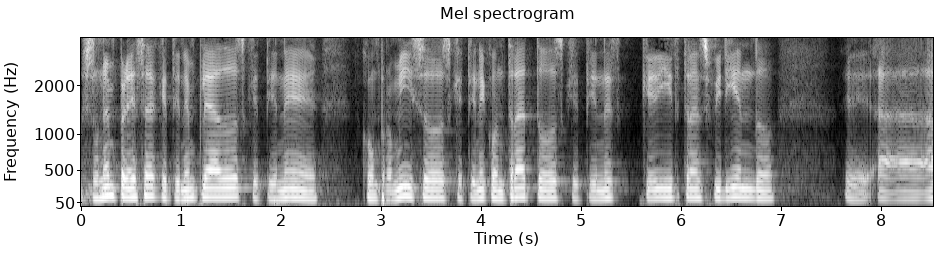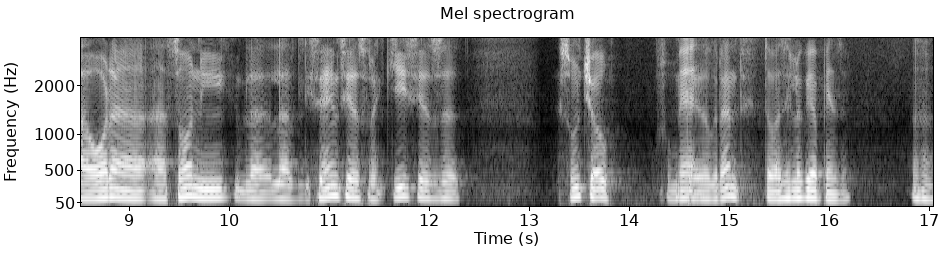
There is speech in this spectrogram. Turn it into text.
es una empresa que tiene empleados, que tiene compromisos, que tiene contratos, que tienes que ir transfiriendo eh, a- a- ahora a Sony la- las licencias, franquicias. O sea, es un show. Es un Mira. pedo grande. Te voy a decir lo que yo pienso. Ajá.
